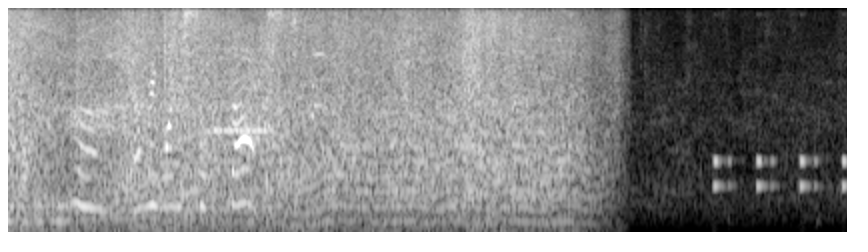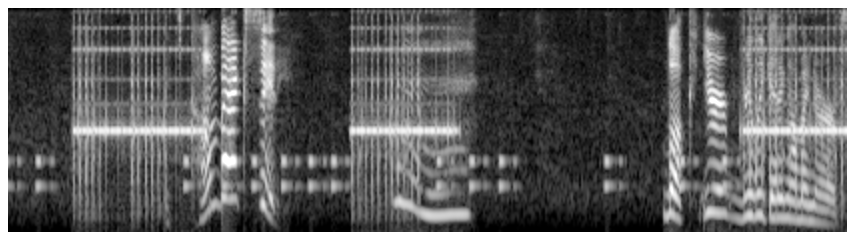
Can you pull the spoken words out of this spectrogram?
Keep up with me. Everyone is so fast. It's Comeback City. Hmm. Look, you're really getting on my nerves.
